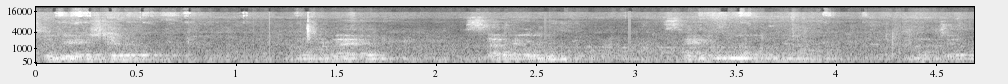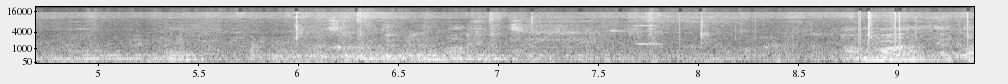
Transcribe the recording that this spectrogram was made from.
സുരേഷ് നമ്മുടെ സകൽ സ്നേഹം നിറഞ്ഞ മറ്റ് അംഗങ്ങൾ, സുഹൃത്തുക്കൾ മാധ്യമസുഹൃത്തുക്കൾ അമ്മ എന്ന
